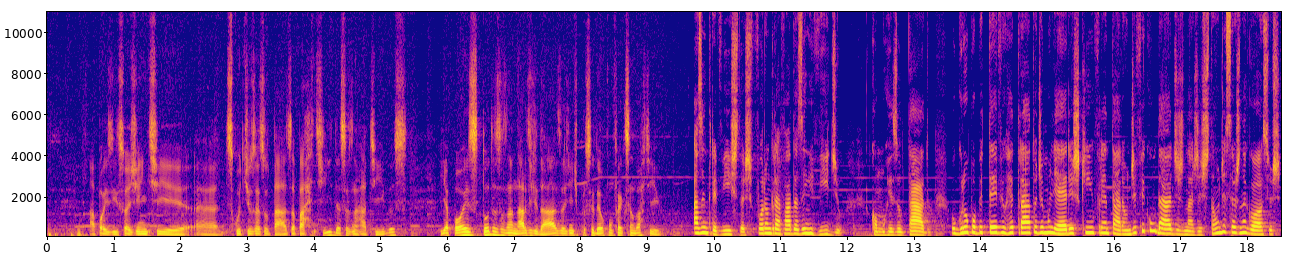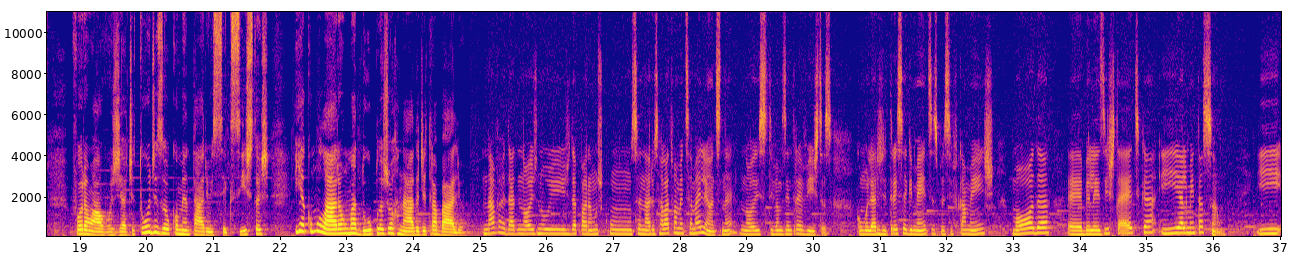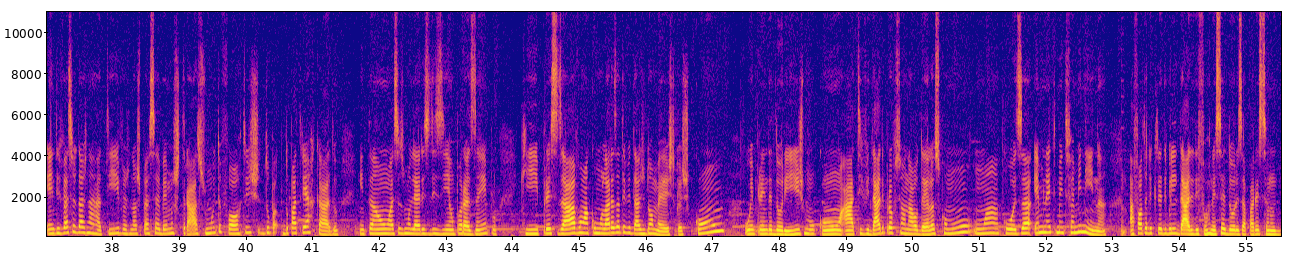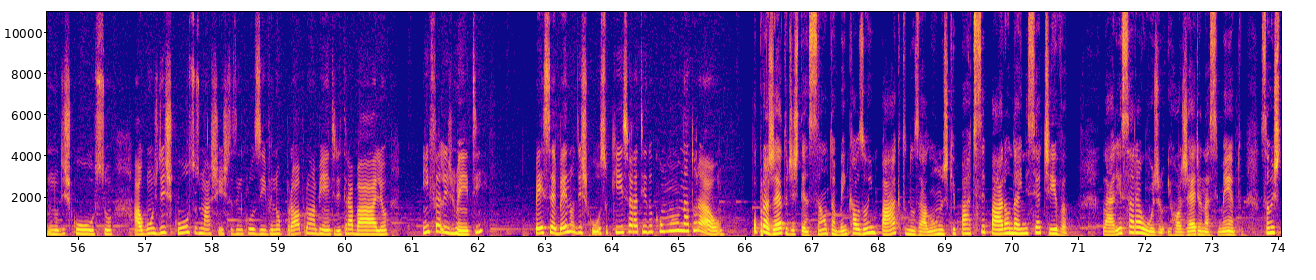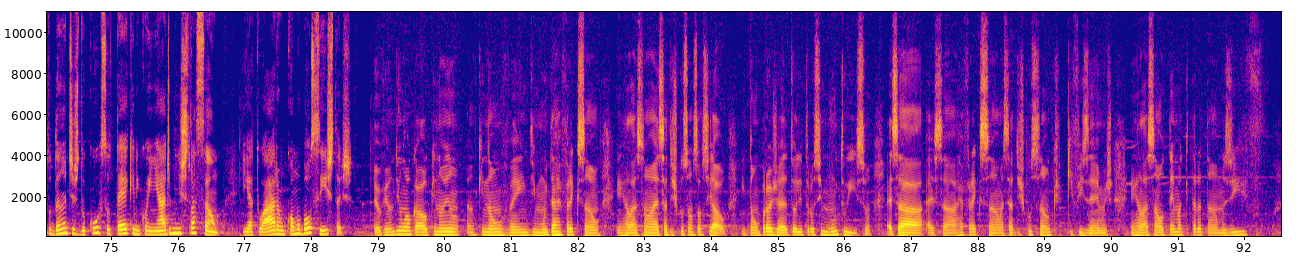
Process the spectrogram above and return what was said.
Após isso, a gente uh, discutiu os resultados a partir dessas narrativas. E após todas as análises de dados, a gente procedeu à confecção do artigo. As entrevistas foram gravadas em vídeo, como resultado, o grupo obteve o retrato de mulheres que enfrentaram dificuldades na gestão de seus negócios, foram alvos de atitudes ou comentários sexistas e acumularam uma dupla jornada de trabalho. Na verdade, nós nos deparamos com cenários relativamente semelhantes. Né? Nós tivemos entrevistas com mulheres de três segmentos especificamente: moda, eh, beleza estética e alimentação. E em diversas das narrativas nós percebemos traços muito fortes do, do, patriarcado. Então, essas mulheres diziam, por exemplo, que precisavam acumular as atividades domésticas com o empreendedorismo, com a atividade profissional delas como uma coisa eminentemente feminina. A falta de credibilidade de fornecedores aparecendo no, discurso, alguns discursos machistas, inclusive, no próprio ambiente de trabalho. Infelizmente, perceber no discurso que isso era tido como natural. O projeto de extensão também causou impacto nos alunos que participaram da iniciativa. Larissa Araújo e Rogério Nascimento são estudantes do curso técnico em administração e atuaram como bolsistas. Eu venho de um local que não, que não vem de muita reflexão em relação a essa discussão social. Então, o projeto ele trouxe muito isso, essa, essa reflexão, essa discussão que, que fizemos em relação ao tema que tratamos e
